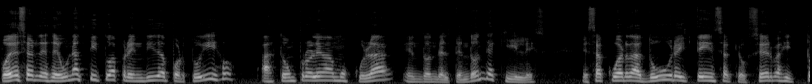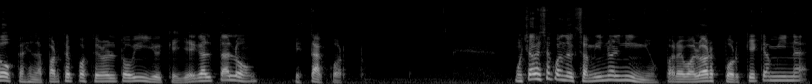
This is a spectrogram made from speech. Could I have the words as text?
puede ser desde una actitud aprendida por tu hijo hasta un problema muscular en donde el tendón de Aquiles, esa cuerda dura y tensa que observas y tocas en la parte posterior del tobillo y que llega al talón, está corto. Muchas veces cuando examino al niño para evaluar por qué camina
